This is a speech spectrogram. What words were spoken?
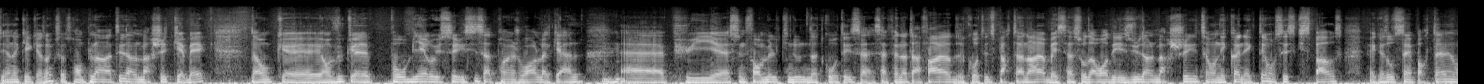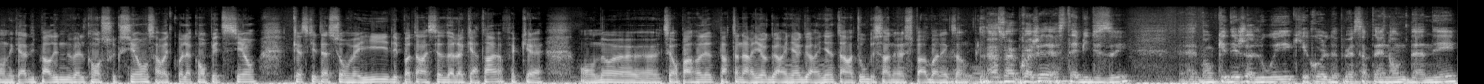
il y en a quelques-uns qui se sont plantés dans le marché de Québec. Donc, ils ont vu que pour bien réussir ici, ça te prend un joueur local. Euh, puis, c'est une formule qui, nous, de notre côté, ça, ça fait notre affaire. Du côté du partenaire, ben, ça s'assure d'avoir des yeux dans le marché. On est connecté, on sait ce qui se passe. Fait que les autres, c'est important. On est capable de parler de nouvelles constructions. Ça va être quoi la compétition? Qu'est-ce qui est à surveiller? Des potentiels de locataires. Fait que, on a, euh, tu sais, on parlait de partenariat gagnant-gagnant tantôt, ben, c'en est un super bon exemple. Dans un projet stabilisé, euh, donc qui est déjà loué, qui roule depuis un certain nombre d'années,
